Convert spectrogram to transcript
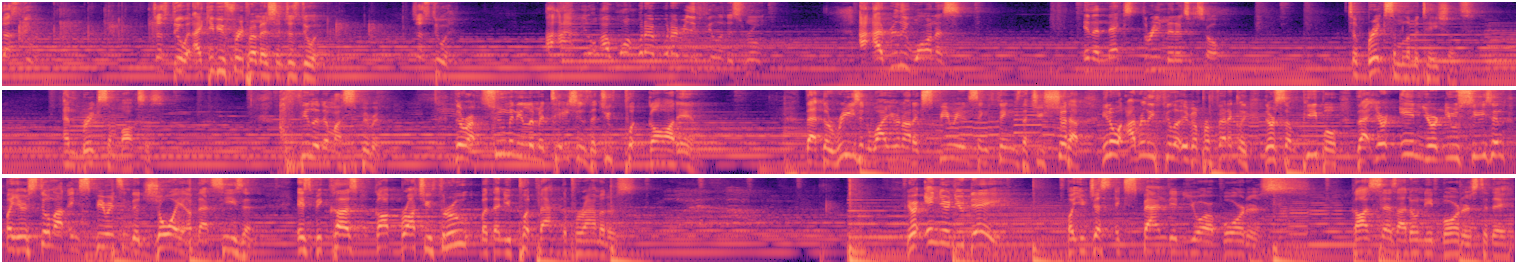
Just do it. Just do it. I give you free permission. Just do it. Just do it. I, I you know, I want what I, what I really feel in this room. I, I really want us in the next three minutes or so to break some limitations and break some boxes. I feel it in my spirit. There are too many limitations that you've put God in that the reason why you're not experiencing things that you should have. You know what? I really feel it even prophetically. There's some people that you're in your new season, but you're still not experiencing the joy of that season. It's because God brought you through, but then you put back the parameters. You're in your new day, but you just expanded your borders. God says, I don't need borders today.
